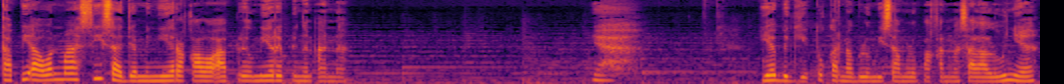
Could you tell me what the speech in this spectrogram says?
tapi Awan masih saja mengira kalau April mirip dengan Ana. Ya, dia begitu karena belum bisa melupakan masa lalunya.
